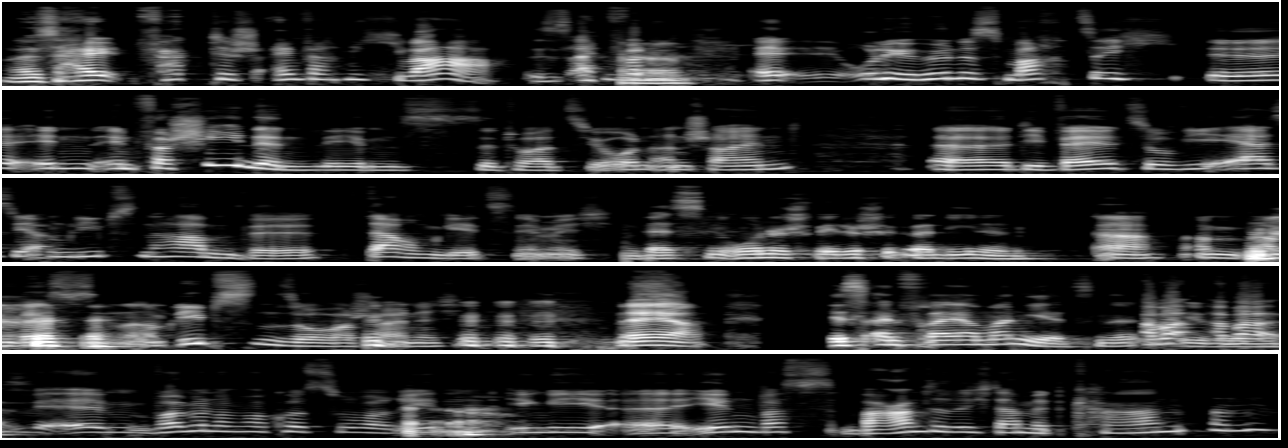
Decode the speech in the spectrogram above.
Das ist halt faktisch einfach nicht wahr. Es ist einfach Ja. nicht, äh, Uli Hoeneß macht sich äh, in, in verschiedenen Lebenssituationen anscheinend äh, die Welt so, wie er sie am liebsten haben will. Darum geht's nämlich. Am besten ohne schwedische Gardinen. Ja, am, am besten, am liebsten so wahrscheinlich. Naja, Ist ein freier Mann jetzt, ne? aber, aber ähm, wollen wir noch mal kurz drüber reden? Irgendwie, äh, irgendwas bahnte sich da mit Kahn an?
